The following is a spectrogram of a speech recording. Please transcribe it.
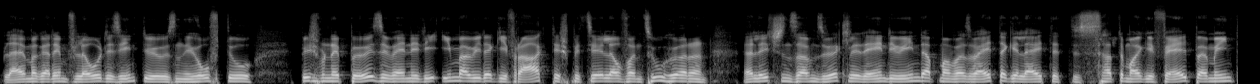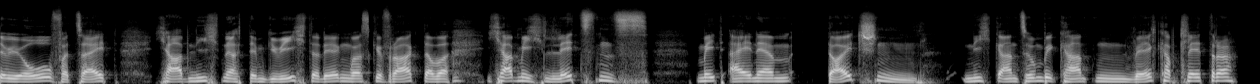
Bleiben wir gerade im Flow des Interviews und ich hoffe, du bist mir nicht böse, wenn ich dich immer wieder gefragt speziell auch von Zuhörern. Ja, letztens haben sie wirklich, der Andy Wind hat mir was weitergeleitet. Das hat mal gefällt beim Interview. Oh, verzeiht, ich habe nicht nach dem Gewicht oder irgendwas gefragt, aber ich habe mich letztens mit einem deutschen, nicht ganz unbekannten Weltcup-Kletterer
